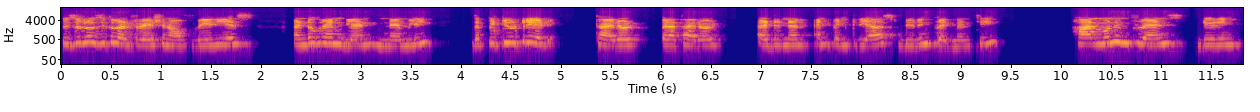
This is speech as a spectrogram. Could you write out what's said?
physiological alteration of various endocrine glands, namely the pituitary, thyroid, parathyroid, adrenal, and pancreas during pregnancy, hormone influence during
